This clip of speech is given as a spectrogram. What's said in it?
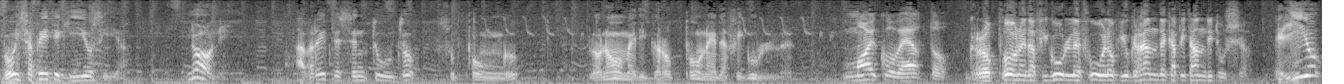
Voi sapete chi io sia. Noni, Avrete sentito, suppongo, lo nome di Groppone da Figulle. Mai coperto. Groppone da Figulle fu lo più grande capitan di Tuscia. E io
